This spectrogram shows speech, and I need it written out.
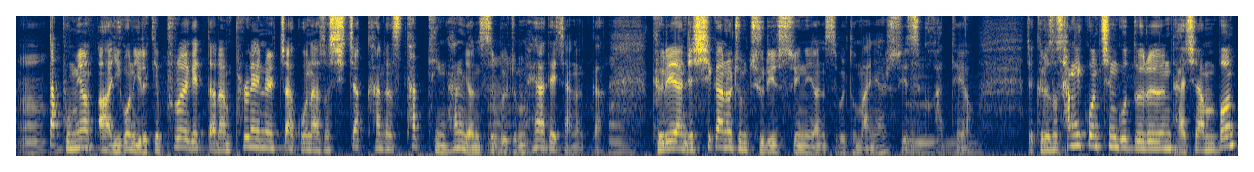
어. 딱 보면 아 이건 이렇게 풀어야겠다라는 플랜을 짜고 나서 시작하는 starting 한 연습을 좀 해야 되지 않을까 어. 그래야 이제 시간을 좀 줄일 수 있는 연습을 더 많이 할 수 있을 것 같아요 이제 그래서 상위권 친구들은 다시 한번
